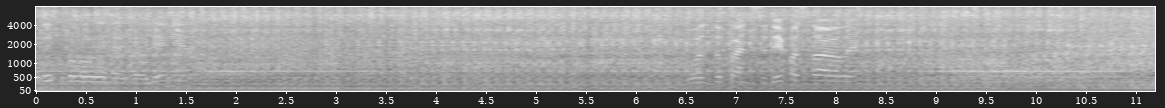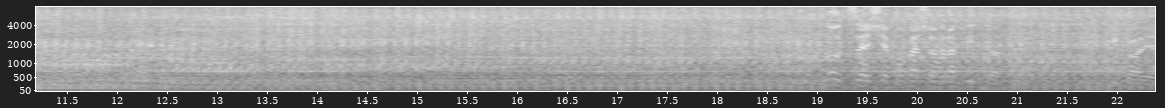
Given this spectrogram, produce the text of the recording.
Три з половиною давлення. докань сюди поставили. Ну це ще поки що графітка тікає.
